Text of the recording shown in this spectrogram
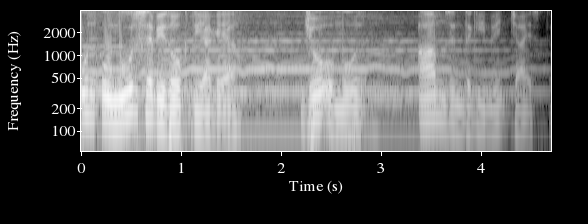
उन उमूर से भी रोक दिया गया, जो उमूर आम ज़िंदगी में जायज़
